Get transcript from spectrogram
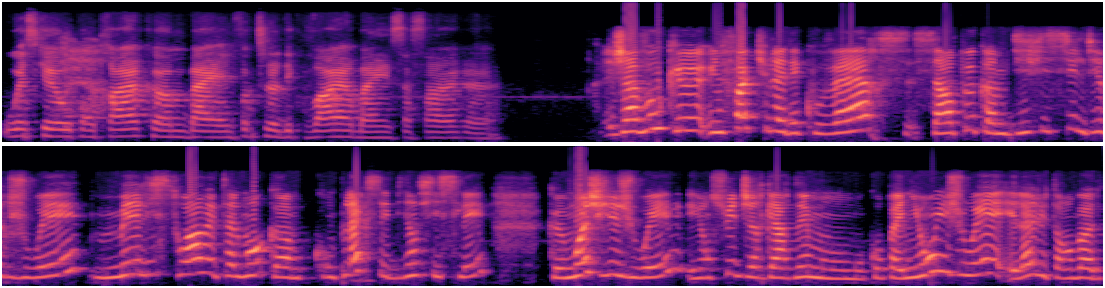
Ou est-ce qu'au contraire, comme ben, une fois que tu l'as découvert, ben ça sert. Euh, J'avoue qu'une fois que tu l'as découvert, c'est un peu comme difficile d'y rejouer, mais l'histoire est tellement comme complexe et bien ficelée que moi j'y ai joué et ensuite j'ai regardé mon, mon compagnon y jouer et là j'étais en mode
